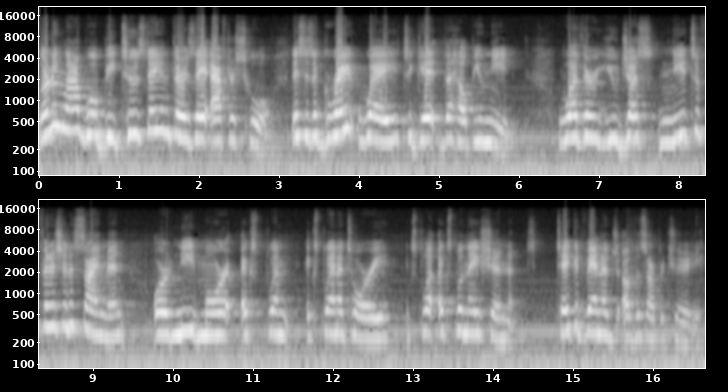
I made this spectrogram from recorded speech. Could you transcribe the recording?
Learning Lab will be Tuesday and Thursday after school. This is a great way to get the help you need. Whether you just need to finish an assignment or need more explan- explanatory expl- explanation, take advantage of this opportunity.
